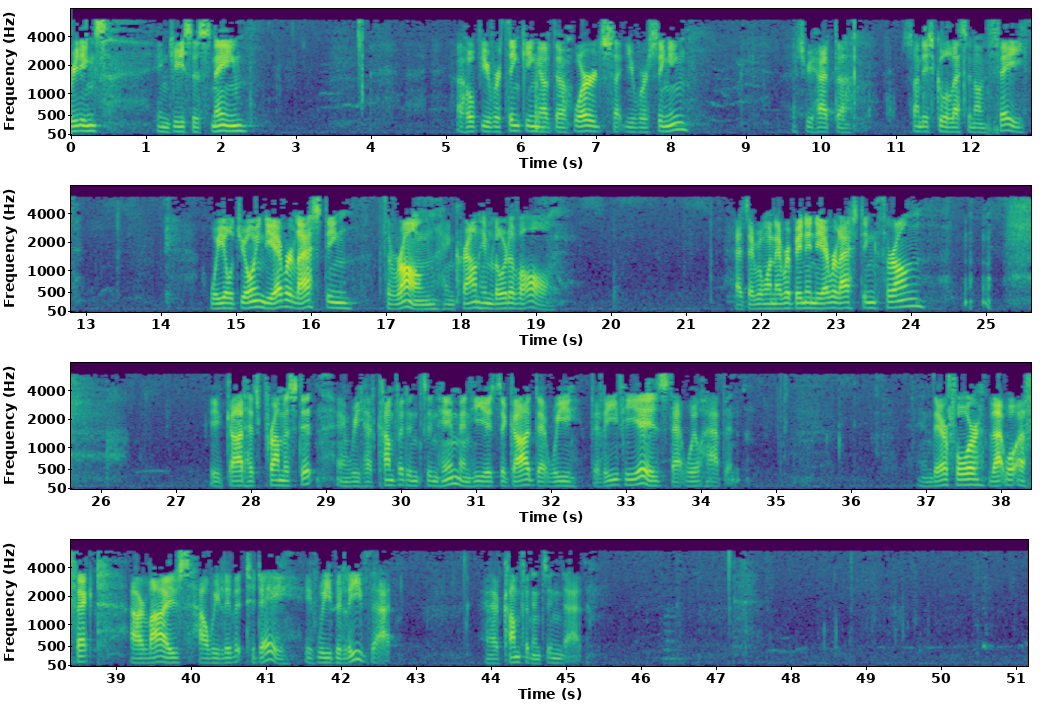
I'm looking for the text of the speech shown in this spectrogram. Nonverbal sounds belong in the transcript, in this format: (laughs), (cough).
Greetings in Jesus' name. I hope you were thinking of the words that you were singing as we had the Sunday school lesson on faith. We'll join the everlasting throng and crown him Lord of all. Has everyone ever been in the everlasting throng? God has promised it, and we have confidence in Him, and He is the God that we believe He is, that will happen. And therefore, that will affect our lives, how we live it today, if we believe that and have confidence in that.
